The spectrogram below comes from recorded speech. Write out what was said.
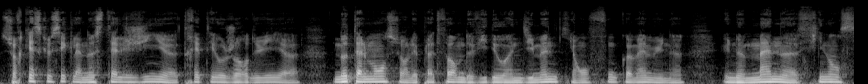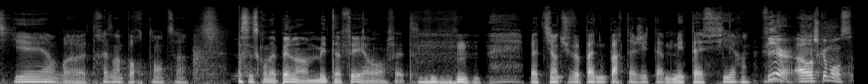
sur qu'est-ce que c'est que la nostalgie euh, traitée aujourd'hui, notamment sur les plateformes de vidéo on qui en font quand même une, une manne financière très importante. Ça. C'est ce qu'on appelle un métaphère, en fait. bah tiens, tu veux pas nous partager ta métaphore Fear, alors je commence.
